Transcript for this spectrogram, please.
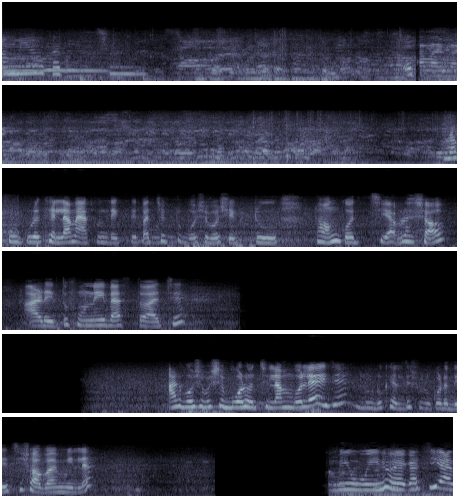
আমিও খাচ্ছি। আমরা কুরকুরে খেলাম এখন দেখতে পাচ্ছ একটু বসে বসে একটু ঢং করছি আমরা সব। আর এই তো ফোনেই ব্যস্ত আছে। আর বসে বসে বোর হচ্ছিলাম বলে এই যে লুডো খেলতে শুরু করে দিয়েছি সবাই মিলে। আমি উইন হয়ে গেছি আর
